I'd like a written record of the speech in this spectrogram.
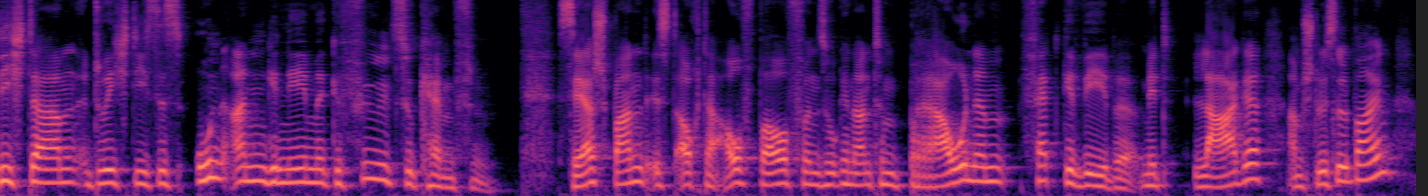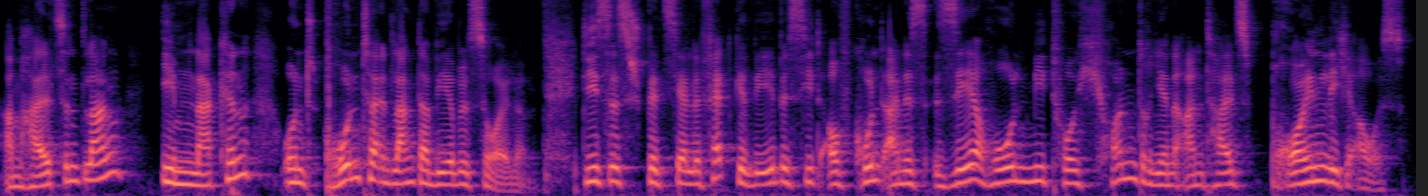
dich da durch dieses unangenehme Gefühl zu kämpfen. Sehr spannend ist auch der Aufbau von sogenanntem braunem Fettgewebe mit Lage am Schlüsselbein, am Hals entlang, im Nacken und runter entlang der Wirbelsäule. Dieses spezielle Fettgewebe sieht aufgrund eines sehr hohen Mitochondrienanteils bräunlich aus.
